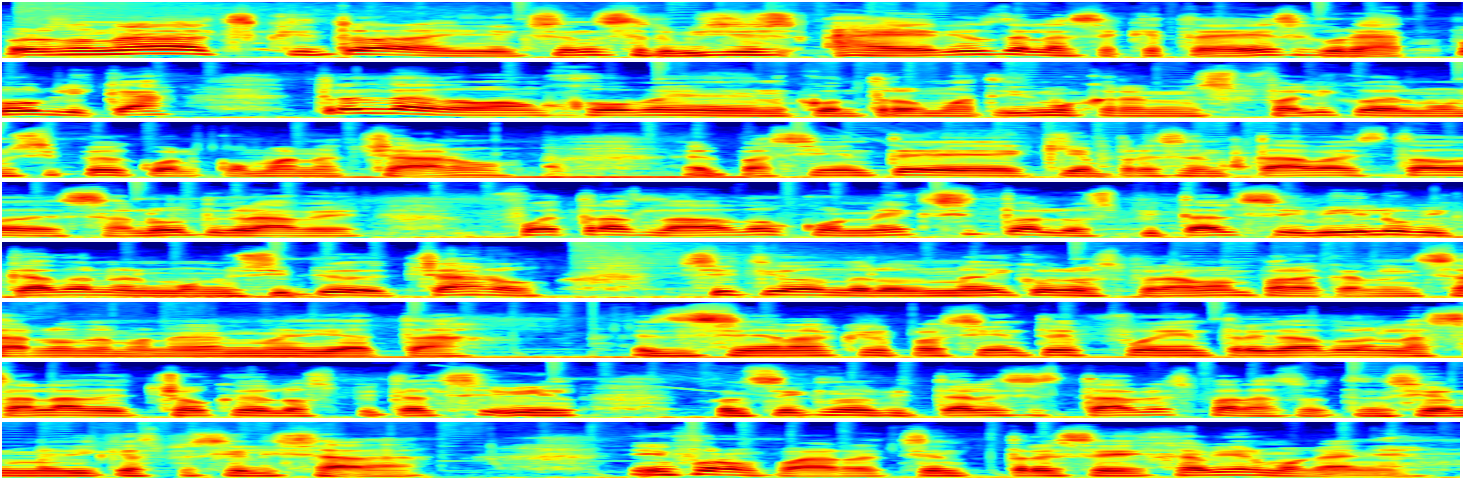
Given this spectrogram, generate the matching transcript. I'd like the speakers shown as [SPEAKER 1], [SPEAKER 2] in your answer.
[SPEAKER 1] Personal adscrito a la Dirección de Servicios Aéreos de la Secretaría de Seguridad Pública trasladó a un joven con traumatismo craneoencefálico del municipio de Cualcomán Charo. El paciente, quien presentaba estado de salud grave, fue trasladado con éxito al Hospital Civil ubicado en el municipio de Charo, sitio donde los médicos lo esperaban para canalizarlo de manera inmediata. Es de señalar que el paciente fue entregado en la sala de choque del Hospital Civil con signos vitales estables para su atención médica especializada. Informo para Red 113 Javier Magaña.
